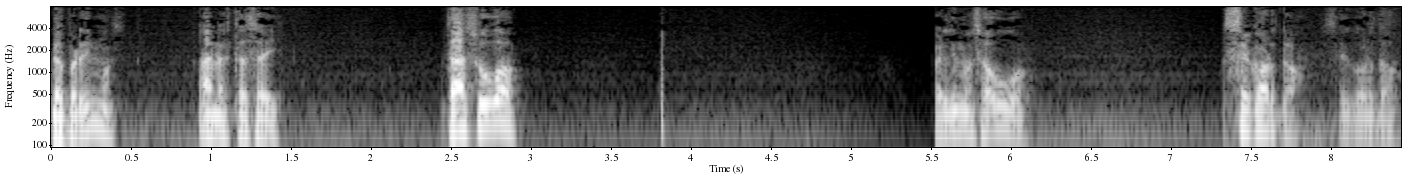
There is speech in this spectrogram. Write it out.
¿Lo perdimos? Ah, no, estás ahí. ¿Estás, Hugo? Perdimos a Hugo. Se cortó. Se cortó.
